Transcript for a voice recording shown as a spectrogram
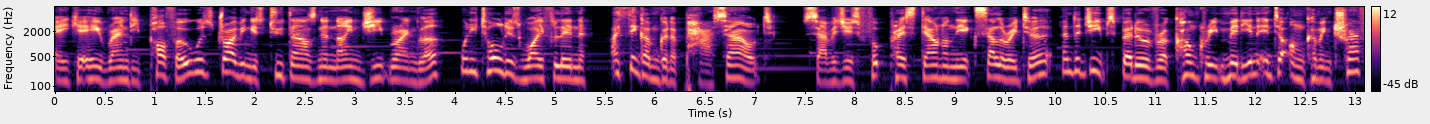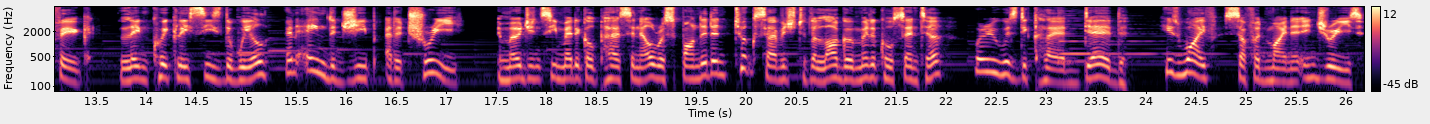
aka Randy Poffo, was driving his 2009 Jeep Wrangler when he told his wife Lynn, I think I'm gonna pass out. Savage's foot pressed down on the accelerator and the Jeep sped over a concrete median into oncoming traffic. Lynn quickly seized the wheel and aimed the Jeep at a tree. Emergency medical personnel responded and took Savage to the Largo Medical Center where he was declared dead. His wife suffered minor injuries.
